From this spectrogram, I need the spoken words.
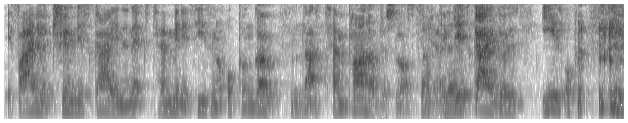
if I don't trim this guy in the next 10 minutes, he's gonna up and go. Hmm. That's 10 pound I've just lost. If this guy goes, he's up. so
